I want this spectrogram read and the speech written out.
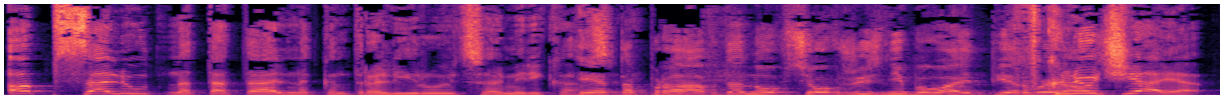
абсолютно тотально контролируются американцами. Это правда, но все в жизни бывает первый раз. Включая,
